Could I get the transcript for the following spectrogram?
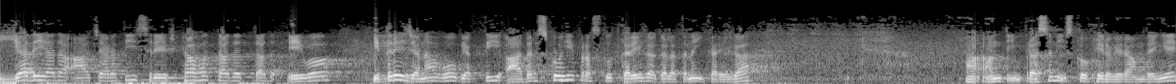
यद यद आचरती श्रेष्ठ तद तद एव। इतरे जना वो व्यक्ति आदर्श को ही प्रस्तुत करेगा, गलत नहीं करेगा। हाँ अंतिम प्रश्न इसको फिर विराम देंगे।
